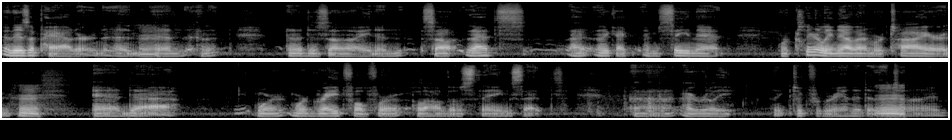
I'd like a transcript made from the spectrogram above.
and there's a pattern and, mm. and, and and a design, and so that's I think I, am seeing that more clearly now that I'm retired, mm. And uh, more more grateful for a lot of those things that uh, I really think took for granted at the hmm. time.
